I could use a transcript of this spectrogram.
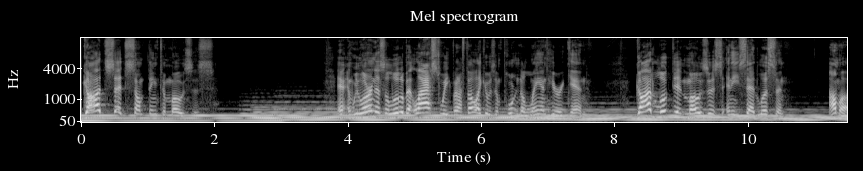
God said something to Moses. And, and we learned this a little bit last week, but I felt like it was important to land here again. God looked at Moses and he said, Listen, I'm a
